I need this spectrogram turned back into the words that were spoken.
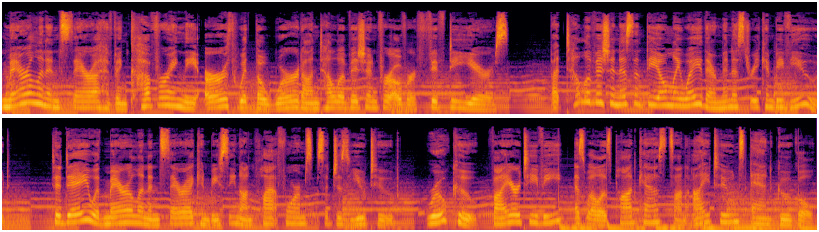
Marilyn and Sarah have been covering the earth with the word on television for over 50 years. But television isn't the only way their ministry can be viewed. Today with Marilyn and Sarah can be seen on platforms such as YouTube, Roku, Fire TV, as well as podcasts on iTunes and Google.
